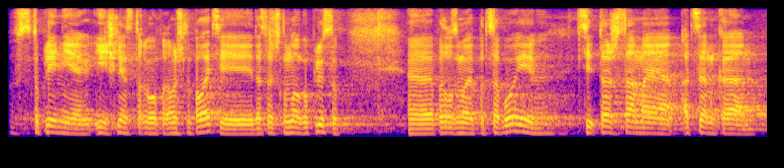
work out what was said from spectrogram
Вступление и членство торгово-промышленной палате достаточно много плюсов э, подразумевает под собой. Та же самая оценка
